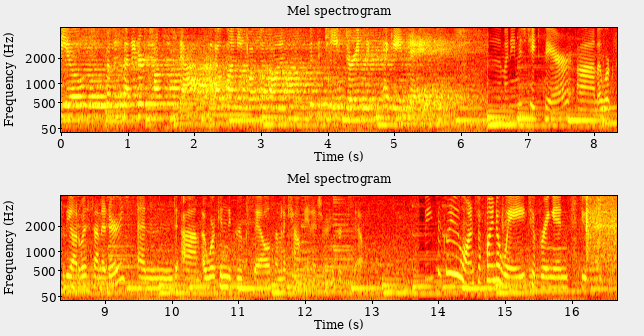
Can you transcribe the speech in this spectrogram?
Video from the Senators hockey staff outlining what goes on with the team during the, a game day. Uh, my name is Jade Fair. Um, I work for the Ottawa Senators and um, I work in the group sales. I'm an account manager in group sales. Basically, we wanted to find a way to bring in students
